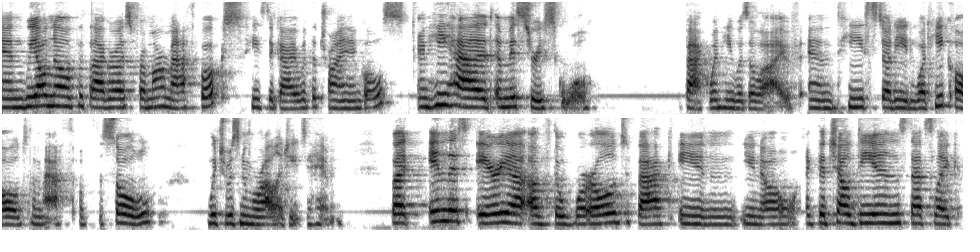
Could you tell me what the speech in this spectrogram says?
And we all know Pythagoras from our math books. He's the guy with the triangles. And he had a mystery school back when he was alive. And he studied what he called the math of the soul, which was numerology to him. But in this area of the world, back in, you know, like the Chaldeans, that's like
